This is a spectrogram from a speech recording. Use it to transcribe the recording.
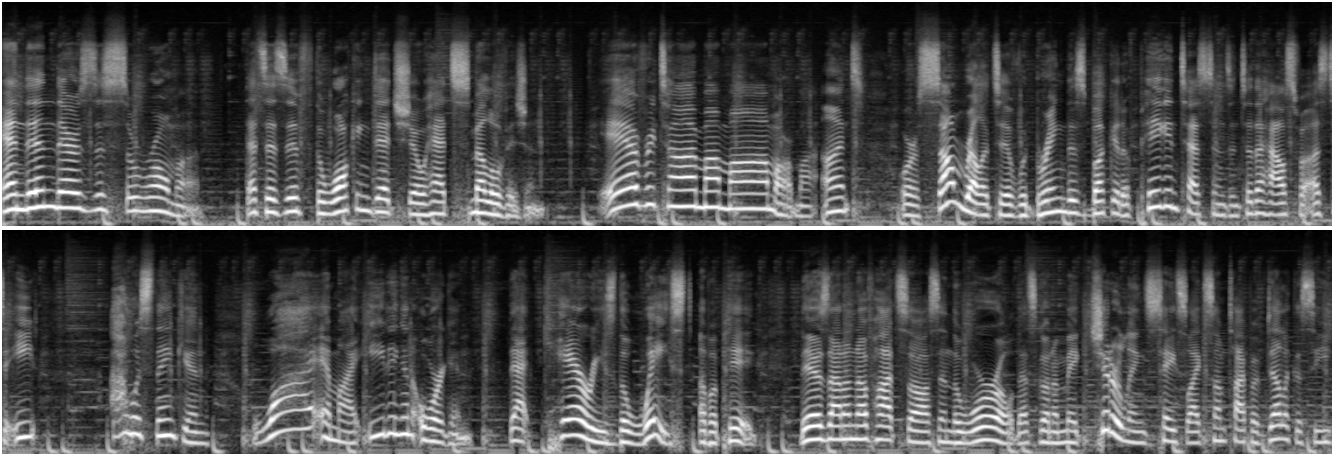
And then there's this aroma that's as if the Walking Dead show had smell-o-vision. Every time my mom or my aunt or some relative would bring this bucket of pig intestines into the house for us to eat, I was thinking, why am I eating an organ that carries the waste of a pig? There's not enough hot sauce in the world that's going to make chitterlings taste like some type of delicacy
